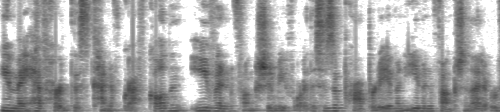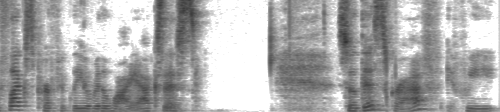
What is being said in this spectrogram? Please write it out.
You may have heard this kind of graph called an even function before. This is a property of an even function that it reflects perfectly over the y-axis. So this graph, if we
